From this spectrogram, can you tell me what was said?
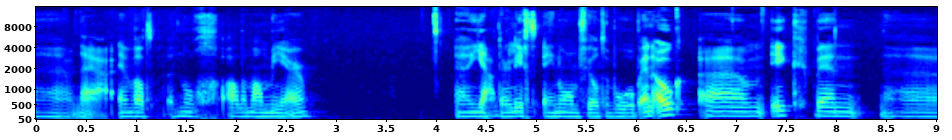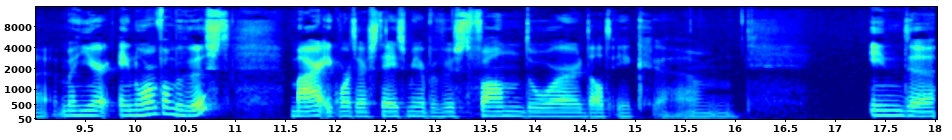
Uh, nou ja, en wat nog allemaal meer. Uh, ja, er ligt enorm veel taboe op. En ook um, ik ben uh, me hier enorm van bewust. Maar ik word er steeds meer bewust van doordat ik um, in de,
